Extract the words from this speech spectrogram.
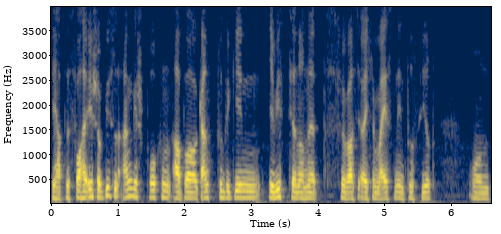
ihr habt es vorher eh schon ein bisschen angesprochen, aber ganz zu Beginn, ihr wisst ja noch nicht, für was ihr euch am meisten interessiert. Und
